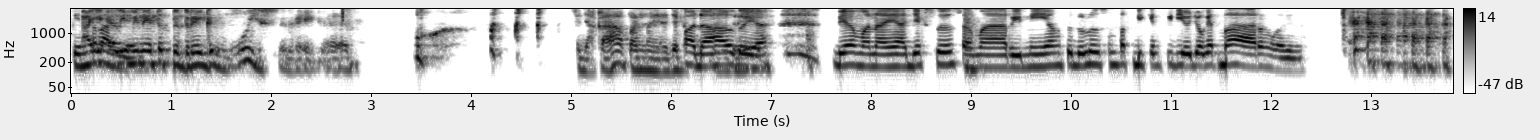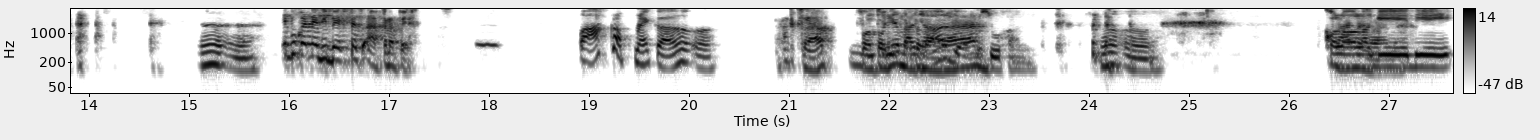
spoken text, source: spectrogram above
I eliminated dia. the dragon. Wih, the dragon. Sejak kapan Naya Jax? Padahal tuh ya, dia mana Naya Jax tuh sama Rini yang tuh dulu sempat bikin video joget bareng loh gitu. uh, eh bukannya di backstage akrab ya? Wah, akrab mereka. Uh, akrab, fotonya bertebaran. Uh, uh. Kalau lagi di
